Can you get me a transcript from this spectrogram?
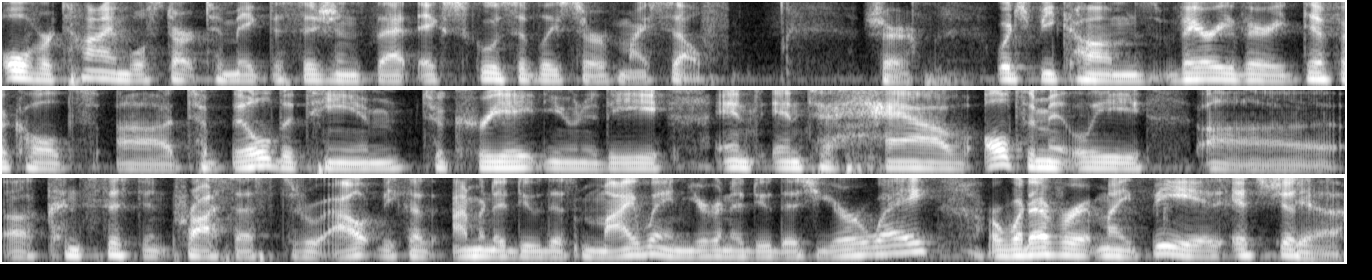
over time will start to make decisions that exclusively serve myself, Sure. Which becomes very very difficult uh, to build a team, to create unity, and and to have ultimately uh, a consistent process throughout. Because I'm going to do this my way, and you're going to do this your way, or whatever it might be. It's just Yeah.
